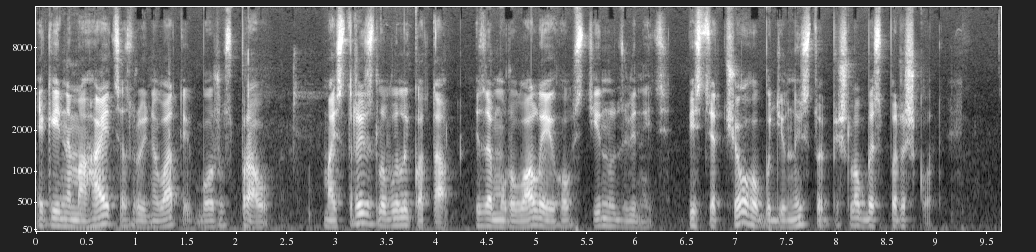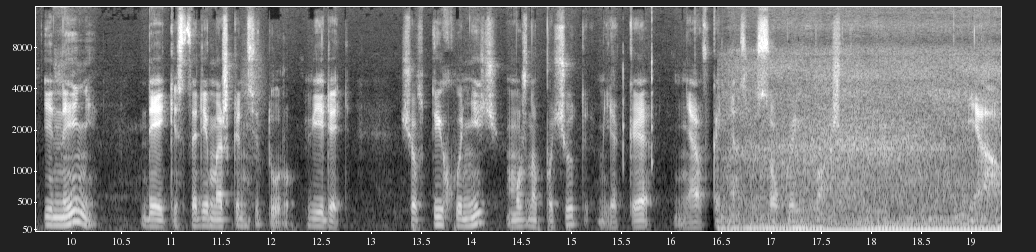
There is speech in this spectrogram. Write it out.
який намагається зруйнувати Божу справу. Майстри зловили кота і замурували його в стіну дзвіниці, після чого будівництво пішло без перешкод. І нині деякі старі мешканці туру вірять, що в тиху ніч можна почути м'яке нявкання з високої башти. Мяу,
